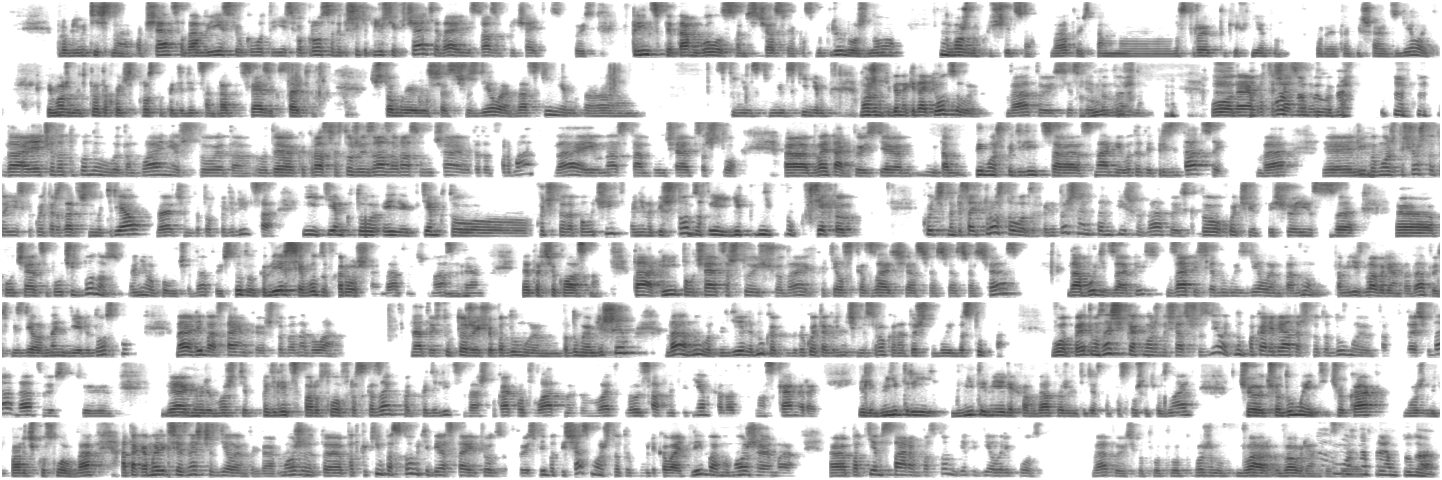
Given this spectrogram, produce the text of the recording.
проблематично общаться, да, но если у кого-то есть вопросы, напишите плюсик в чате, да, или сразу включайтесь. То есть, в принципе, там голосом сейчас я посмотрю, должно, ну, можно включиться, да, то есть там э, настроек таких нету которые это мешают сделать. И, может быть, кто-то хочет просто поделиться обратной связью. Кстати, что мы сейчас еще сделаем, да, скинем, э, скинем, скинем, скинем. Можем тебе накидать отзывы, да, то есть, если ну, это да. нужно. Вот, да, я просто сейчас... Было, да? Да, я что-то тупанул в этом плане, что это, вот я как раз сейчас тоже из раза в раз улучшаю вот этот формат, да, и у нас там получается что? А, давай так, то есть э, там ты можешь поделиться с нами вот этой презентацией, да, э, либо, может, еще что-то, есть какой-то раздаточный материал, да, чем готов поделиться, и тем, кто, и тем, кто хочет это получить, они напишут отзыв, и не, не, ну, все, кто хочет написать просто отзыв, они точно это напишут, да, то есть кто хочет еще из, э, получается, получить бонус, они его получат, да, то есть тут вот конверсия в отзыв хорошая, да, то есть у нас mm -hmm. прям это все классно. Так, и получается, что еще, да, я хотел сказать, сейчас, сейчас, сейчас, сейчас, сейчас, да, будет запись. Запись, я думаю, сделаем там, ну, там есть два варианта, да, то есть мы сделаем на неделю доску, да, либо оставим, чтобы она была. Да, то есть тут тоже еще подумаем, подумаем, решим, да, ну вот неделя, ну как какой-то ограниченный срок она точно будет доступна. Вот, поэтому, знаешь, как можно сейчас что сделать? Ну, пока ребята что-то думают туда-сюда, да, то есть э, я говорю, можете поделиться пару слов, рассказать, поделиться, да, что как вот Влад, Влад Владислав Литвиненко, да, у нас с камерой, или Дмитрий, Дмитрий Мелехов, да, тоже интересно послушать, узнать, что, думаете, что как, может быть, парочку слов, да. А так, а мы, Алексей, знаешь, что сделаем тогда? Может, э, под каким постом тебе оставить отзыв? То есть, либо ты сейчас можешь что-то публиковать, либо мы можем э, под тем старым постом, где ты делал репост, да, то есть вот, вот, вот можем два, два варианта ну, Можно прям туда,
